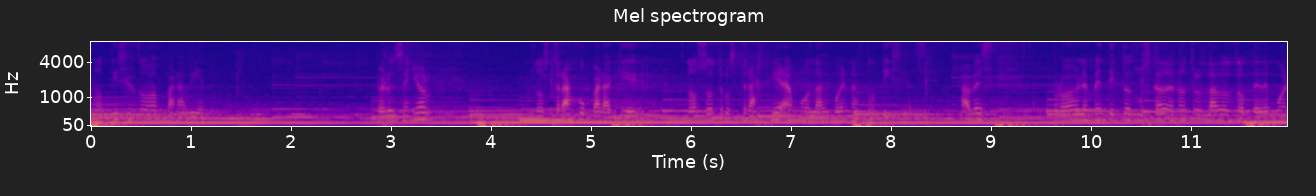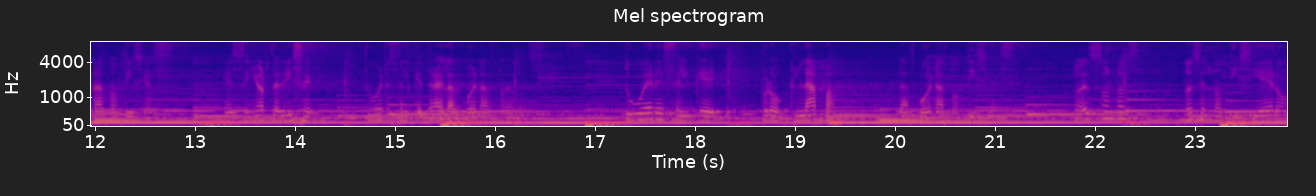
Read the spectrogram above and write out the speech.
noticias no van para bien. Pero el Señor nos trajo para que nosotros trajéramos las buenas noticias. Sabes, probablemente tú has buscado en otros lados donde den buenas noticias. El Señor te dice, tú eres el que trae las buenas nuevas. Eres el que proclama las buenas noticias. No, eso no es, no es el noticiero,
